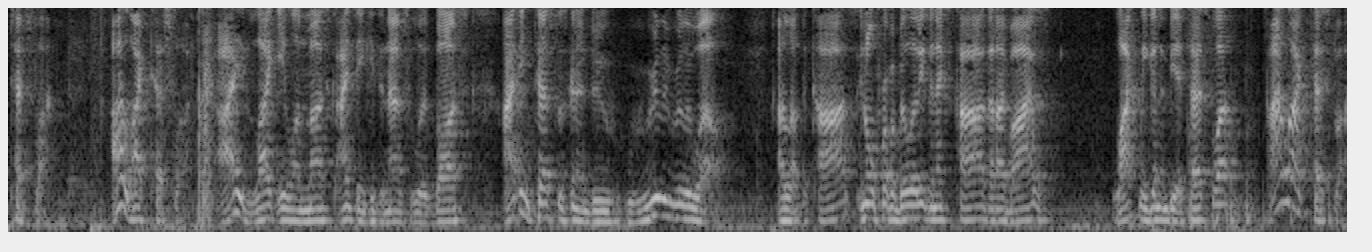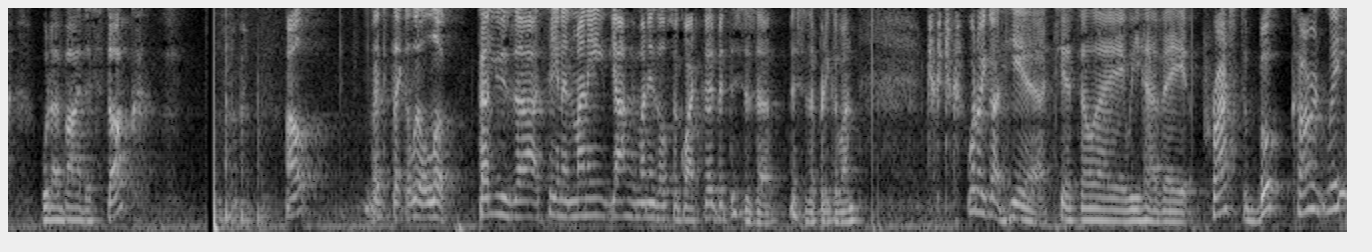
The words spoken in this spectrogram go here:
Tesla? I like Tesla. I like Elon Musk. I think he's an absolute boss. I think Tesla's going to do really, really well. I love the cars. In all probability, the next car that I buy is likely going to be a Tesla. I like Tesla. Would I buy the stock? well, let's take a little look. I use uh, CNN Money. Yahoo Money is also quite good, but this is a this is a pretty good one. What do we got here? TSLA. We have a priced book currently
